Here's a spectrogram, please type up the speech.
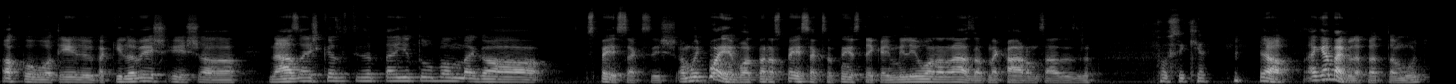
Akkor volt élőbe kilövés, és a NASA is közvetítette a Youtube-on, meg a SpaceX is. Amúgy poén volt, mert a SpaceX-et nézték egy millióan, a NASA-t meg 300 ezre. Hosszike. Ja, engem meglepett amúgy.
